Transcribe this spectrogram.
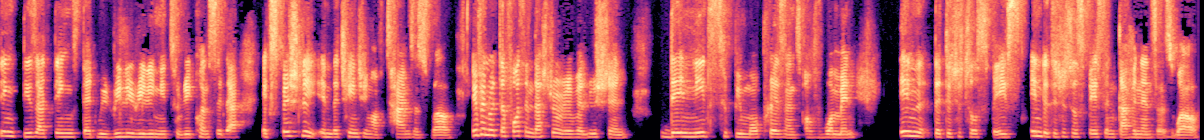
think these are things that we really, really need to reconsider, especially in the changing of times as well. Even with the fourth industrial revolution, there needs to be more presence of women in the digital space, in the digital space and governance as well.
